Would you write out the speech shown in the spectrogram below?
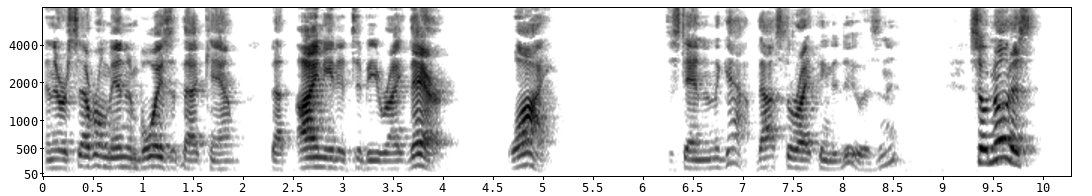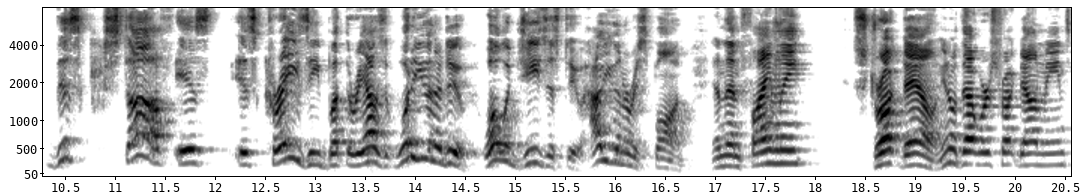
And there were several men and boys at that camp that I needed to be right there. Why? To stand in the gap. That's the right thing to do, isn't it? So notice this stuff is is crazy, but the reality is, what are you going to do? What would Jesus do? How are you going to respond? And then finally, struck down. You know what that word struck down means?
